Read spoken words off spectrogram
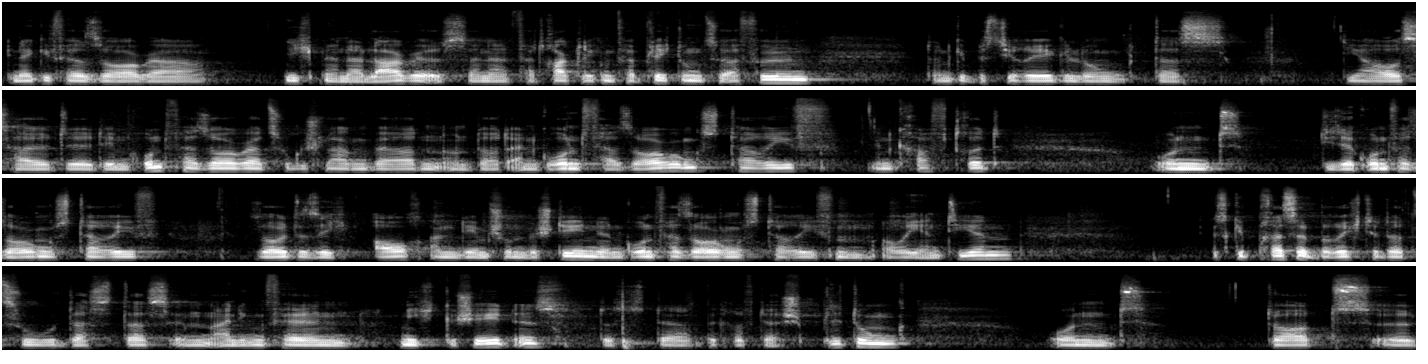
Energieversorger nicht mehr in der Lage ist, seine vertraglichen Verpflichtungen zu erfüllen, dann gibt es die Regelung, dass die Haushalte dem Grundversorger zugeschlagen werden und dort ein Grundversorgungstarif in Kraft tritt. Und dieser Grundversorgungstarif sollte sich auch an dem schon bestehenden Grundversorgungstarifen orientieren. Es gibt Presseberichte dazu, dass das in einigen Fällen nicht geschehen ist. Das ist der Begriff der Splittung. Und dort, äh,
